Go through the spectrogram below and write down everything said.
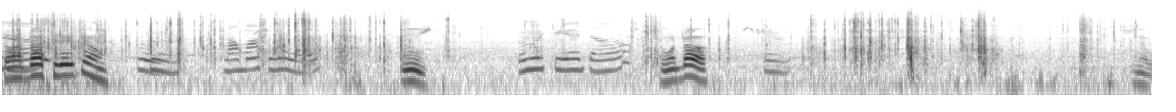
তোমারটা ফিরে দিতাম মামা ছিড়ে দাও হুম। আমি ছিড়ে দাও? তোমারটা হুম নেব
